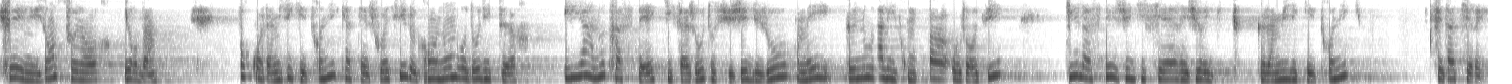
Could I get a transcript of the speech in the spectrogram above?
crée une nuisance sonore urbaine. Pourquoi la musique électronique a-t-elle choisi le grand nombre d'auditeurs? Il y a un autre aspect qui s'ajoute au sujet du jour, mais que nous n'analyserons pas aujourd'hui, qui est l'aspect judiciaire et juridique que la musique électronique s'est attirée.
